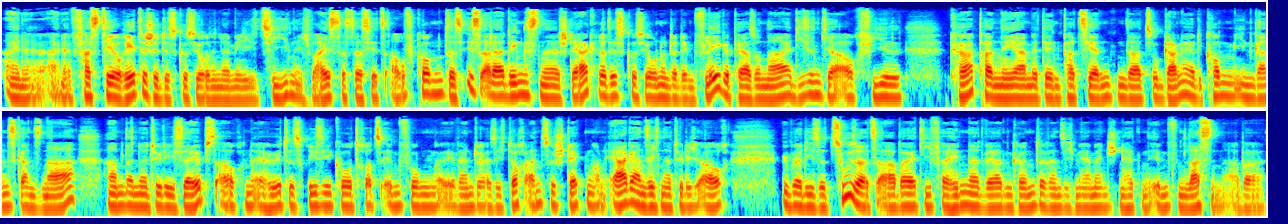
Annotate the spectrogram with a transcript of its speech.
eine, eine fast theoretische Diskussion in der Medizin. Ich weiß, dass das jetzt aufkommt. Das ist allerdings eine stärkere Diskussion unter dem Pflegepersonal. Die sind ja auch viel körpernäher mit den Patienten da zugange. Die kommen ihnen ganz, ganz nah, haben dann natürlich selbst auch ein erhöhtes Risiko, trotz Impfung eventuell sich doch anzustecken und ärgern sich natürlich auch über diese Zusatzarbeit, die verhindert werden könnte, wenn sich mehr Menschen hätten impfen lassen. Aber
